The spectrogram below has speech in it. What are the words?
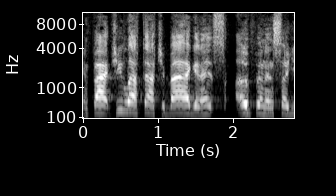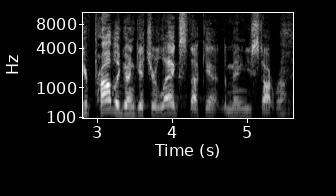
In fact, you left out your bag and it's open, and so you're probably going to get your legs stuck in it the minute you start running.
